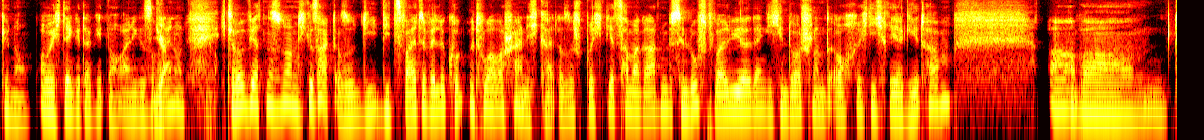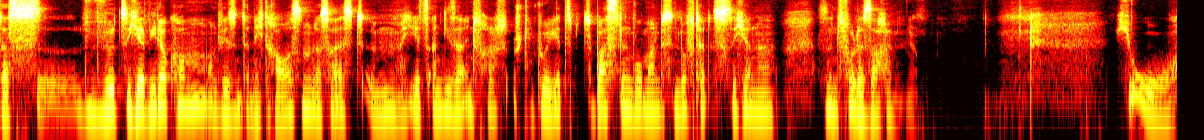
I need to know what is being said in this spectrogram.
Genau, aber ich denke, da geht noch einiges ja. rein. Und ich glaube, wir hatten es noch nicht gesagt. Also die, die zweite Welle kommt mit hoher Wahrscheinlichkeit. Also sprich, jetzt haben wir gerade ein bisschen Luft, weil wir, denke ich, in Deutschland auch richtig reagiert haben. Aber das wird sicher wiederkommen und wir sind da nicht draußen. Das heißt, ähm, jetzt an dieser Infrastruktur jetzt zu basteln, wo man ein bisschen Luft hat, ist sicher eine sinnvolle Sache. Ja. Jo,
